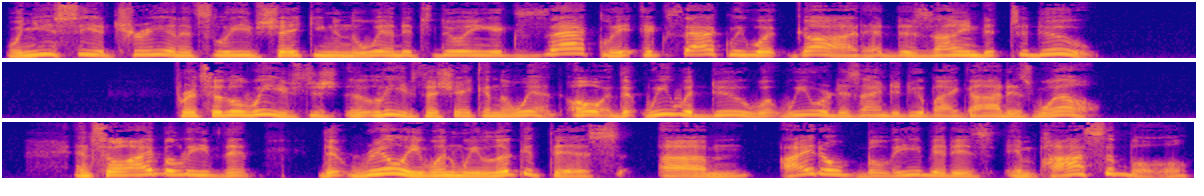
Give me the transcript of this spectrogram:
when you see a tree and its leaves shaking in the wind, it's doing exactly, exactly what God had designed it to do for its little leaves to, leaves to shake in the wind. Oh, that we would do what we were designed to do by God as well. And so I believe that, that really when we look at this, um, I don't believe it is impossible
